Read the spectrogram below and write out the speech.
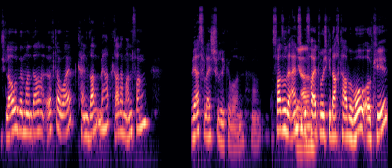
ich glaube, wenn man da öfter wiped, keinen Sand mehr hat, gerade am Anfang, wäre es vielleicht schwierig geworden. Ja. Das war so der einzige Ja. Fight, wo ich gedacht habe, wow, okay.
